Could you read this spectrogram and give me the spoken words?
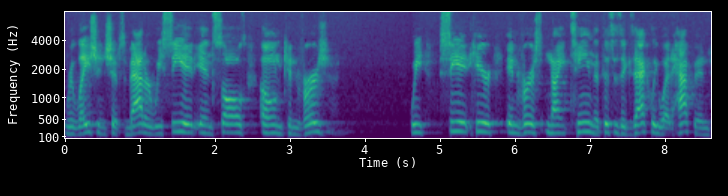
relationships matter. We see it in Saul's own conversion. We see it here in verse 19 that this is exactly what happened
